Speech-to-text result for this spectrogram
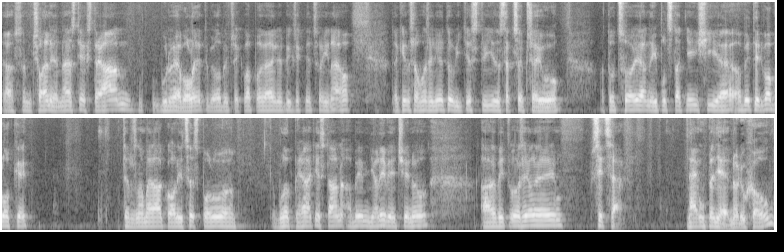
Já jsem člen jedné z těch stran, budu je volit, bylo by překvapivé, kdybych řekl něco jiného. Tak jim samozřejmě to vítězství ze srdce přeju. A to, co je nejpodstatnější, je, aby ty dva bloky, to znamená koalice spolu a blok Piráti stan, aby měli většinu a vytvořili sice ne úplně jednoduchou,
